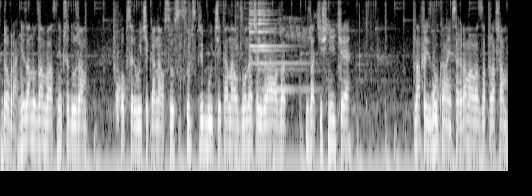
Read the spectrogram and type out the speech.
Dobra, nie zanudzam Was, nie przedłużam. Obserwujcie kanał, subskrybujcie kanał, dzwoneczek za, za, zaciśnijcie. Na Facebooka, na Instagrama Was zapraszam.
